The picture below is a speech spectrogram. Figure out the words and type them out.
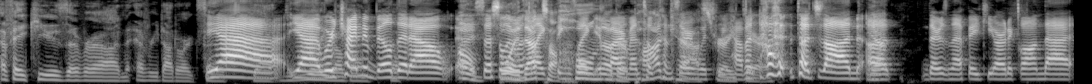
FAQs over on every.org. So, yeah, yeah, yeah really we're well trying done. to build it out, oh, especially boy, with like things like environmental concern, which right we haven't t- touched on. Yeah. Uh, there's an FAQ article on that.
